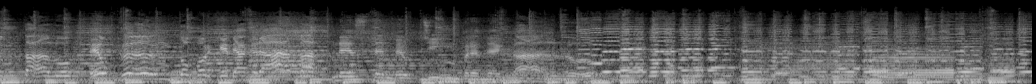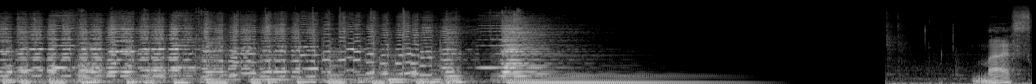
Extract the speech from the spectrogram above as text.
cantá-lo. Eu canto porque me agrada neste meu timbre de galo. Mas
